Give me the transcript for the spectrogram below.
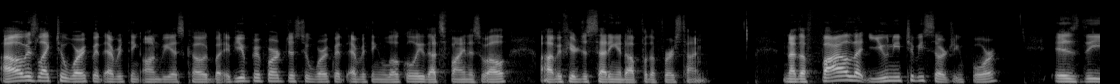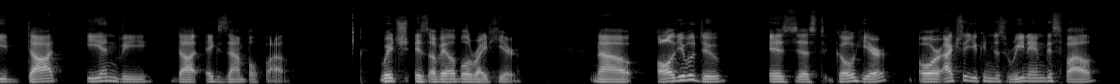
I always like to work with everything on VS Code, but if you prefer just to work with everything locally, that's fine as well um, if you're just setting it up for the first time. Now, the file that you need to be searching for is the .env.example file, which is available right here. Now, all you will do is just go here, or actually you can just rename this file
